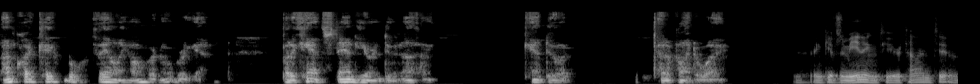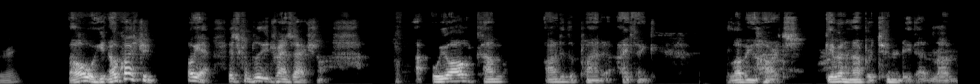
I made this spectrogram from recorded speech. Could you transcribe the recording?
I'm quite capable of failing over and over again, but I can't stand here and do nothing. Can't do it. Gotta find a way. It gives meaning to your time too, right? Oh, no question. Oh, yeah. It's completely transactional. Uh, we all come onto the planet, I think, loving hearts, given an opportunity that love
